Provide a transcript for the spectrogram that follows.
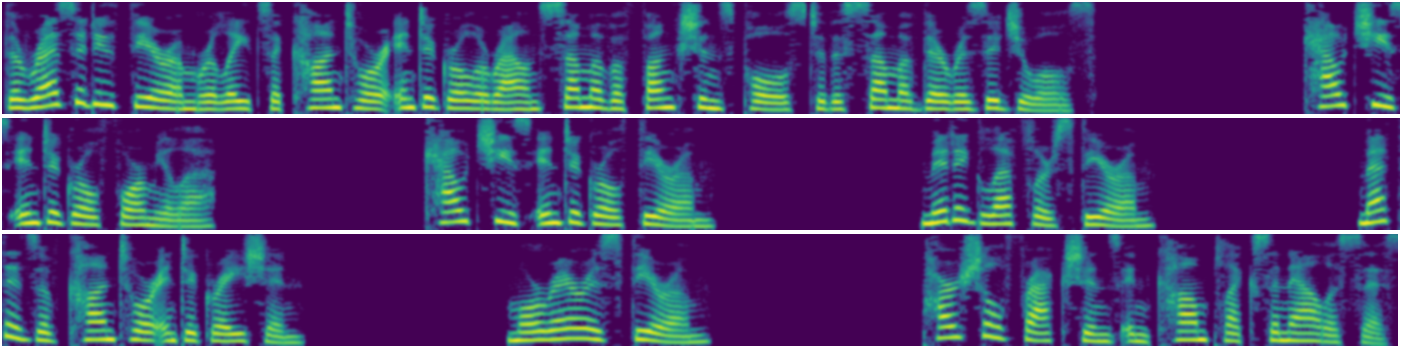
The residue theorem relates a contour integral around some of a function's poles to the sum of their residuals. Cauchy's integral formula. Cauchy's integral theorem. Mittag-Leffler's theorem. Methods of contour integration. Morera's theorem. Partial fractions in complex analysis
